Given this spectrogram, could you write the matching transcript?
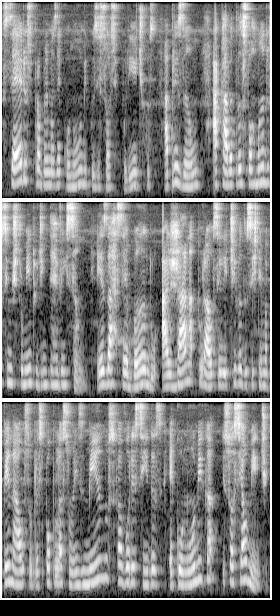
sérios problemas econômicos e sociopolíticos, a prisão acaba transformando-se em um instrumento de intervenção, exacerbando a já natural seletiva do sistema penal sobre as populações menos favorecidas econômica e socialmente.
